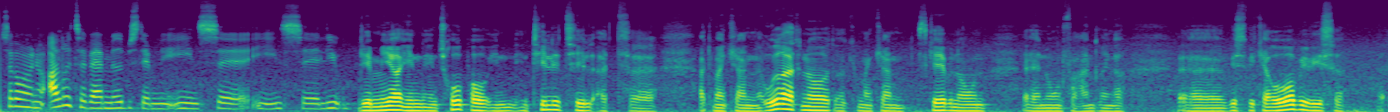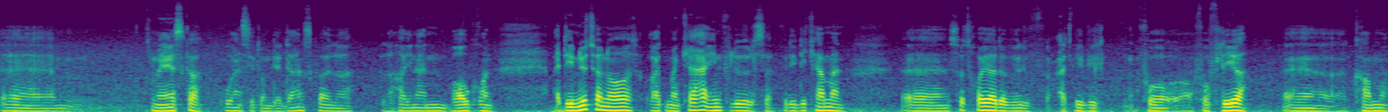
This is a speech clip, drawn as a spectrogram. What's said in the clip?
så kommer man jo aldrig til at være medbestemmende i ens, øh, i ens øh, liv. Det er mere en, en tro på, en, en tillid til, at, øh, at man kan udrette noget, og man kan skabe nogle, nogle forandringer. Hvis vi kan overbevise øh, mennesker, uanset om det er danskere eller, eller har en anden baggrund, at det nytter noget, og at man kan have indflydelse, fordi det kan man, øh, så tror jeg, at, vil, at vi vil få, få flere øh, komme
